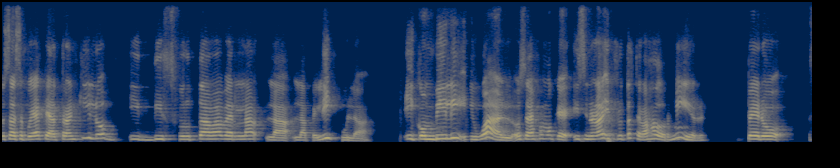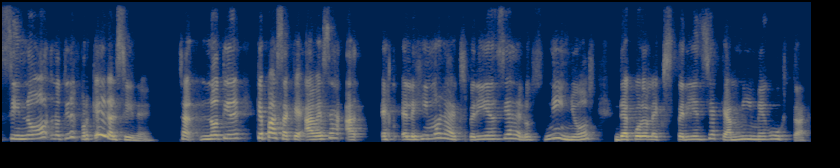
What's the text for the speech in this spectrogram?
o sea, se podía quedar tranquilo y disfrutaba ver la, la, película. Y con Billy igual, o sea, es como que, y si no la disfrutas te vas a dormir, pero si no, no tienes por qué ir al cine. O sea, no tiene, ¿qué pasa? Que a veces elegimos las experiencias de los niños de acuerdo a la experiencia que a mí me gusta.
